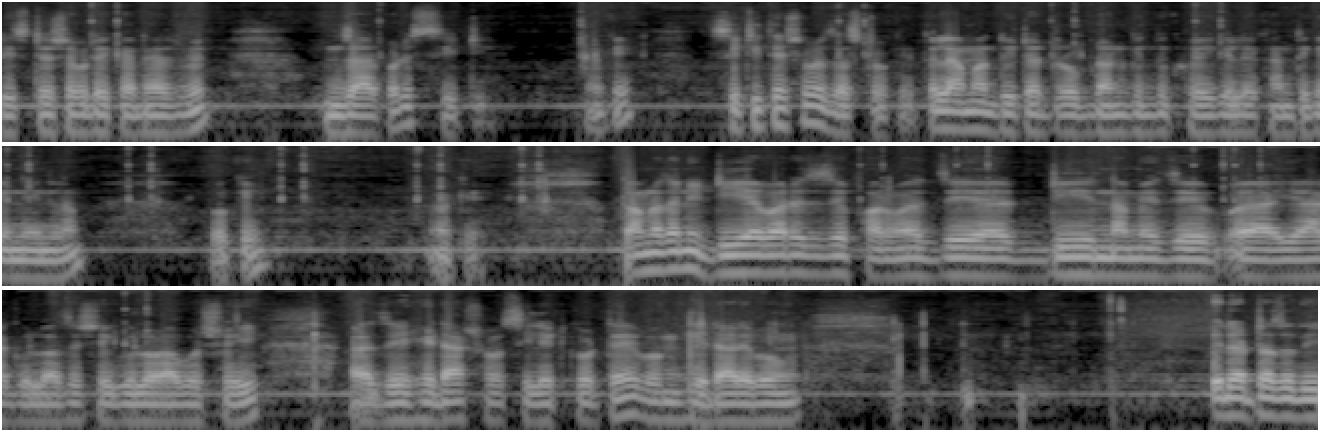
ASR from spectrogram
লিস্ট আসার পরে এখানে আসবেন। যার পরে সিটি ওকে? সিটিতে এসে জাস্ট ওকে তাহলে আমার দুইটা ড্রপ ডাউন কিন্তু হয়ে গেলে এখান থেকে নিয়ে নিলাম। ওকে ওকে তো আমরা জানি ডি এভারেজ যে ফরম্যাট যে ডি নামে যে ইয়াগুলো আছে সেগুলো অবশ্যই যে হেডার সহ সিলেক্ট করতে এবং হেডার এবং এটাটা যদি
